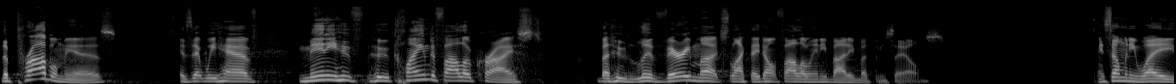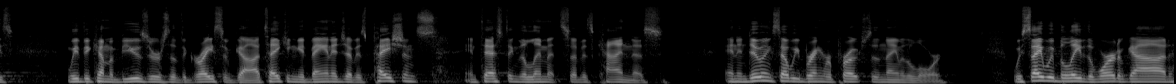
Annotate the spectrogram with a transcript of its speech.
The problem is, is that we have many who, who claim to follow Christ but who live very much like they don't follow anybody but themselves. In so many ways, we become abusers of the grace of God, taking advantage of his patience and testing the limits of his kindness. And in doing so, we bring reproach to the name of the Lord. We say we believe the word of God,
